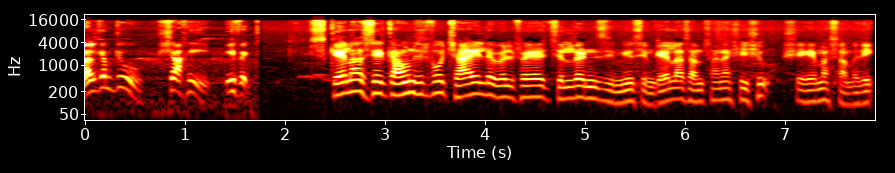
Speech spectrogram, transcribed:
Welcome to Shahi effect Kerala state council for child welfare children's museum Kerala സംസ്ഥാന ശിശു ക്ഷേമ സമിതി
